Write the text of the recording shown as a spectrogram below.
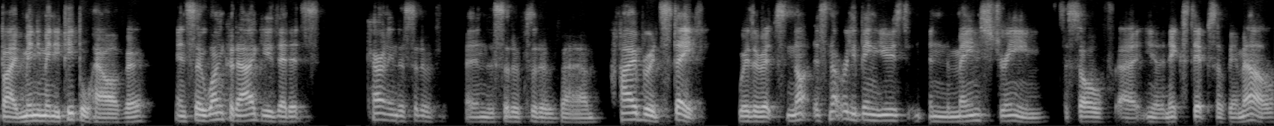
by many, many people, however. And so one could argue that it's currently in the sort of in the sort of sort of um, hybrid state, whether it's not it's not really being used in the mainstream to solve uh, you know the next steps of ML,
